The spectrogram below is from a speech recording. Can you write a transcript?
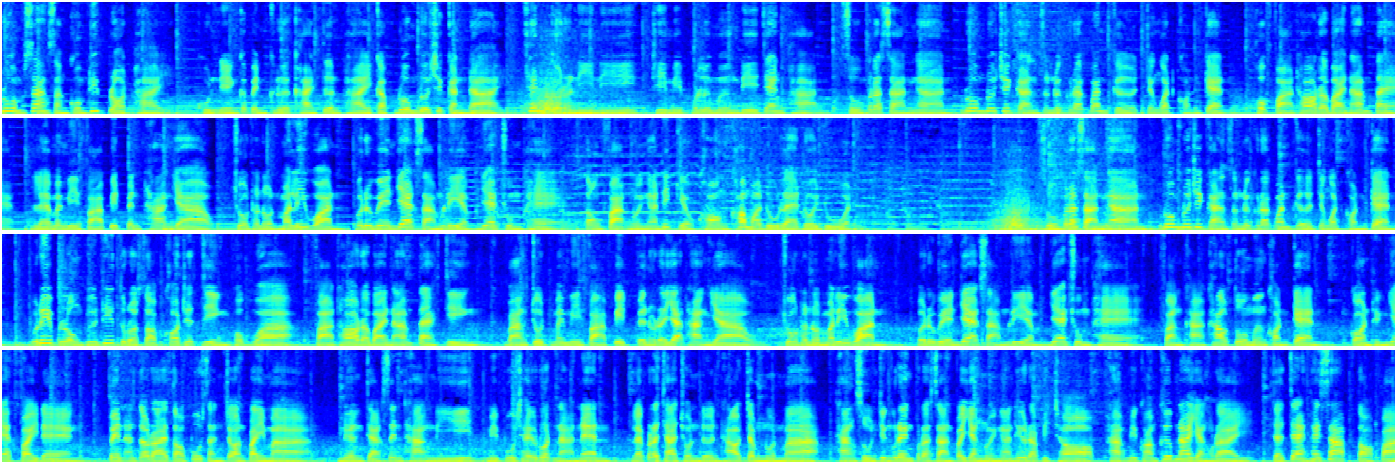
ร่วมสร้างสังคมที่ปลอดภัย คุณเองก็เป็นเครือข่ายเตือนภัยกับร่วมด้วยช่วยกันได้ เช่น กรณีนี้ที่มีพลเมืองดีแจ้งผ่าน ศูนย์ประสานงาน ร่วมด้วยช่วยกันสำนึกรักบ้านเกิดจังหวัดขอนแก่น พบฝาท่อระบายน้ำแตก และไม่มีฝาปิดเป็นทางยาว ช่วงถนนมะลิวัน บริเวณแยกสามเหลี่ยม แยกชุมแพ ต้องฝากหน่วยงานที่เกี่ยวข้องเข้ามาดูแลโดยด่วน ศูนย์ประสานงาน ร่วมด้วยช่วยการสำนึกรักวันเกิดจังหวัดขอนแก่น รีบลงพื้นที่ตรวจสอบข้อเท็จจริง พบว่าฝาท่อระบายน้ำแตกจริง บางจุดไม่มีฝาปิดเป็นระยะทางยาว ช่วงถนนมะลิวัน บริเวณแยกสามเหลี่ยม แยกชุมแพฝั่งขาเข้าตัวเมืองขอนแก่น ก่อนถึงแยกไฟแดง เป็นอันตรายต่อผู้สัญจรไปมา เนื่องจากเส้นทางนี้มีผู้ใช้รถหนาแน่น และประชาชนเดินเท้าจำนวนมาก ทางศูนย์จึงเร่งประสานไปยังหน่วยงานที่รับผิดชอบ หากมีความคืบหน้าอย่างไร จะแจ้งให้ทราบต่อไป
